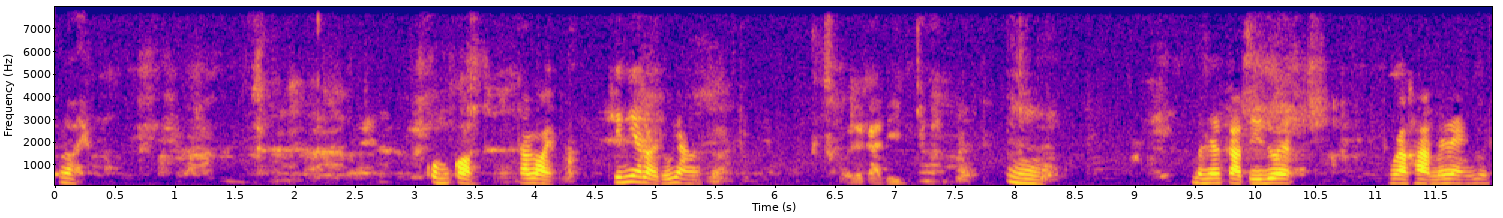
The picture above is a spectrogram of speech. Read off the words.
อร่อยกลมกล่อมอร่อย ที่นี่อร่อยทุกอย่างบรรยากาศดีอ่าอืมบรรยากาศดีด้วย ราคาไม่แรงด้วย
